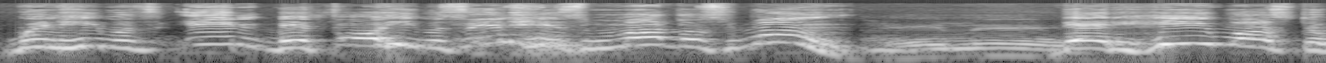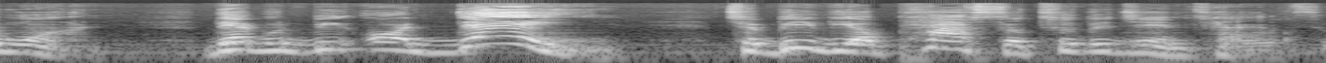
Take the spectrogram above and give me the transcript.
when he was in, before he was in his mother's womb, Amen. that he was the one that would be ordained to be the apostle to the Gentiles.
